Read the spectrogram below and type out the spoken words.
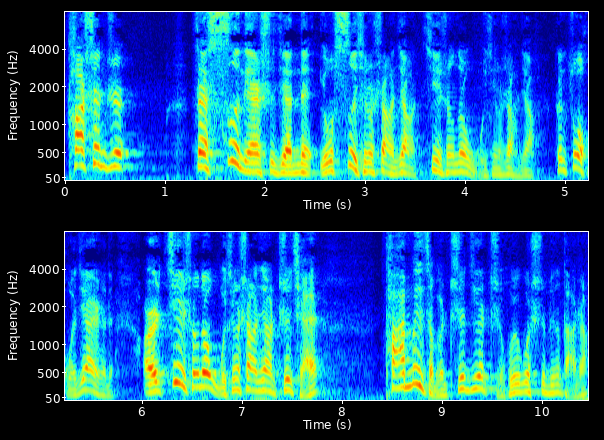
他甚至在四年时间内由四星上将晋升到五星上将，跟坐火箭似的。而晋升到五星上将之前，他还没怎么直接指挥过士兵打仗，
